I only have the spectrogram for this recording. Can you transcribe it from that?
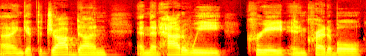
uh, and get the job done? And then, how do we create incredible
